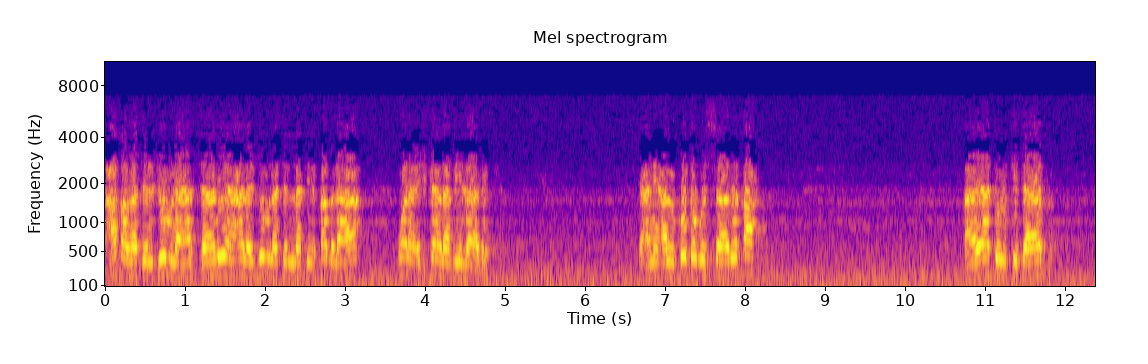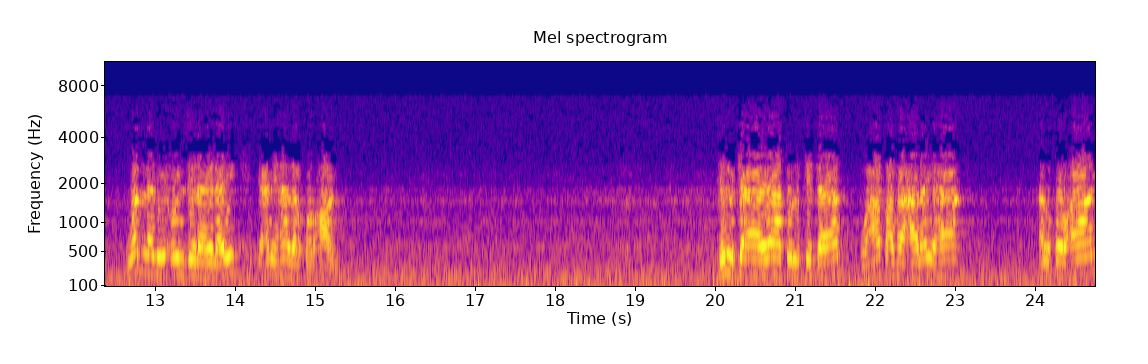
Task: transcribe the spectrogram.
عطفت الجملة الثانية على الجملة التي قبلها ولا إشكال في ذلك. يعني الكتب السابقة آيات الكتاب والذي أنزل إليك يعني هذا القرآن. تلك آيات الكتاب وعطف عليها القرآن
